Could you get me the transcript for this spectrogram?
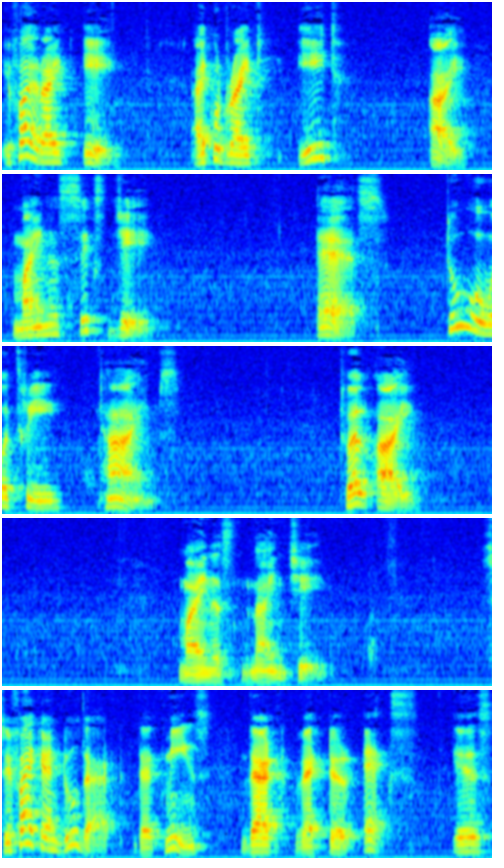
if I write a I could write 8i minus 6j as 2 over 3 times 12i minus 9j. So if I can do that, that means that vector x is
